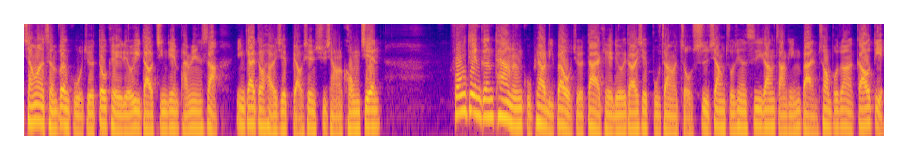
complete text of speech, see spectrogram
相关的成分股，我觉得都可以留意到，今天盘面上应该都还有一些表现续强的空间。风电跟太阳能股票礼拜，我觉得大家可以留意到一些补涨的走势，像昨天的四季钢涨停板创波段的高点。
